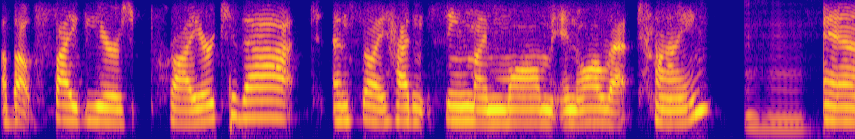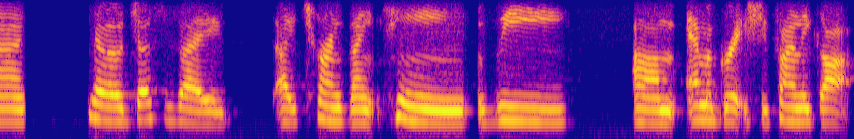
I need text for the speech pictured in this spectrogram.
about five years prior to that, and so I hadn't seen my mom in all that time. Mm-hmm. And so just as I I turned 19, we um, emigrated. She finally got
